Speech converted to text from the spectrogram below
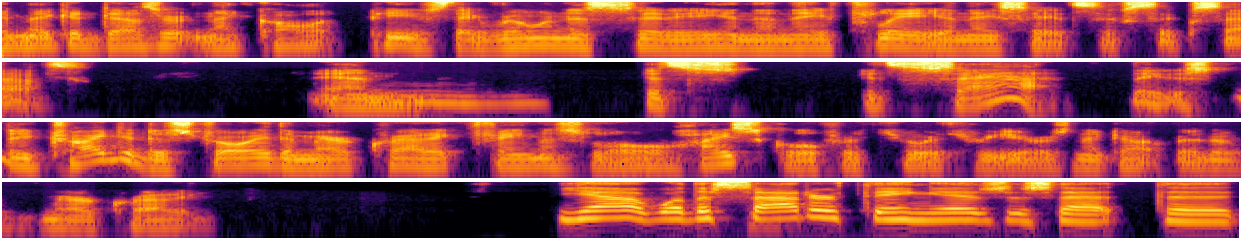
they make a desert and they call it peace. They ruin a city and then they flee and they say it's a success. And mm. it's it's sad. They just they tried to destroy the meritocratic famous Lowell High School for two or three years and they got rid of meritocratic. Yeah, well the sadder thing is is that the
